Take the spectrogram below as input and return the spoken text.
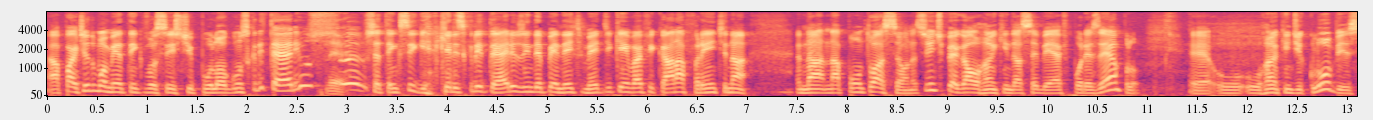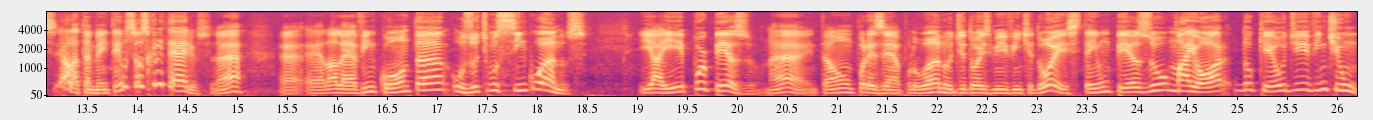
A partir do momento em que você estipula alguns critérios, é. você tem que seguir aqueles critérios, independentemente de quem vai ficar na frente na, na, na pontuação. Né? Se a gente pegar o ranking da CBF, por exemplo, é, o, o ranking de clubes, ela também tem os seus critérios, né? É, ela leva em conta os últimos cinco anos e aí por peso, né? Então, por exemplo, o ano de 2022 tem um peso maior do que o de 21,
